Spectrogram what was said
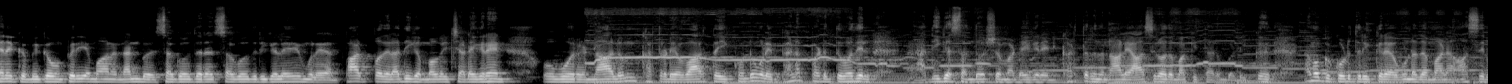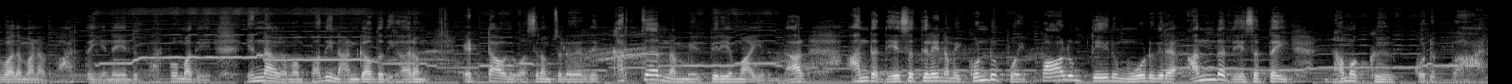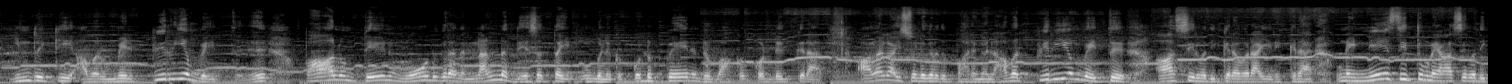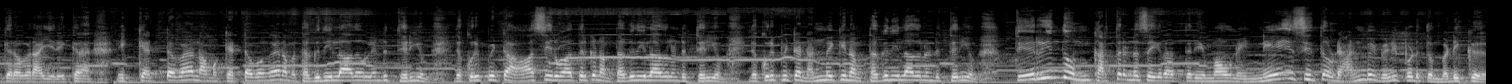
எனக்கு மிகவும் பிரியமான நண்பு சகோதர சகோதரிகளே உங்களை நான் பார்ப்பதில் அதிக மகிழ்ச்சி அடைகிறேன். ஒவ்வொரு நாளும் கத்தருடைய வார்த்தையை கொண்டு உங்களை பலப்படுத்துவதில் அதிக சந்தோஷம் அடைகிறேன். கர்த்தர் இந்த நாளை ஆசீர்வாதமாக்கி தரும்படிக்கு நமக்கு கொடுத்திருக்கிற உன்னதமான ஆசீர்வாதமான வார்த்தை என்ன என்று பார்ப்போம். அது என்னாகவும் பதினான்காவது அதிகாரம் எட்டாவது வசனம் சொல்லுகிறது கர்த்தர் நம்மில் பிரியமாயிருந்தால் அந்த தேசத்திலே நம்மை கொண்டு போய் பாலும் தேனும் ஓடுகிற அந்த தேசத்தை நமக்கு கொடுப்பார். இன்றைக்கு அவர் மேல் பிரியம் வைத்து பாலும் தேனும் ஓடுகிற அந்த நல்ல தேசத்தை உங்களுக்கு கொடுப்பேன் என்று வாக்கு கொடுக்கிறார். அழகாய் சொல்லுகிறது பாருங்கள் அவர் பிரியம் வைத்து ஆசீர்வதிக்கிறவராய் இருக்கிறார். உன்னை நேசித்து உன்னை ஆசீர்வதிக்கிறவராய் இருக்கிறார். நீ கெட்டவன் நம்ம கெட்டவங்க நம்ம தகுதி இல்லாதவர்கள் என்று தெரியும். இந்த குறிப்பிட்ட ஆசீர்வாதத்திற்கு நாம் தகுதி இல்லாதவர்கள் என்று தெரியும். இந்த குறிப்பிட்ட நன்மைக்கு நாம் தகுதி இல்லாதவர்கள் என்று தெரியும். தெரிந்தும் கர்த்தர் என்ன செய்கிறார் தெரியுமா? உன்னை நேசித்து அவருடைய அன்பை வெளிப்படுத்தும்படிக்கு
